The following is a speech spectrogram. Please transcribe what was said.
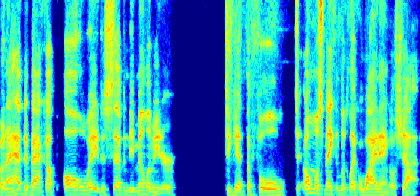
but I had to back up all the way to 70 millimeter to get the full, to almost make it look like a wide angle shot.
